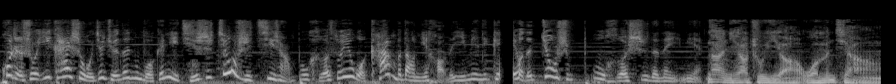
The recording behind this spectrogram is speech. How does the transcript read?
或者说一开始我就觉得我跟你其实就是气场不合，所以我看不到你好的一面，你给我的就是不合适的那一面。那你要注意啊，我们讲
